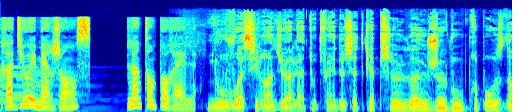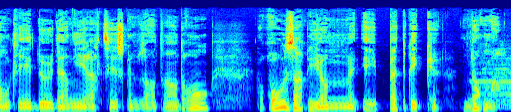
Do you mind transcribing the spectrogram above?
Radio Émergence, l'intemporel. Nous voici rendus à la toute fin de cette capsule. Je vous propose donc les deux derniers artistes que nous entendrons, Rosarium et Patrick Normand.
